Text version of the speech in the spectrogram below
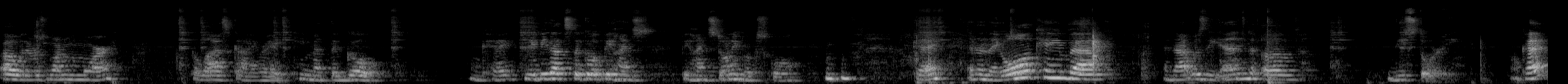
Oh, there was one more. The last guy, right? He met the goat. Okay. Maybe that's the goat behind, behind Stony Brook School. okay. And then they all came back and that was the end of the story. Okay.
